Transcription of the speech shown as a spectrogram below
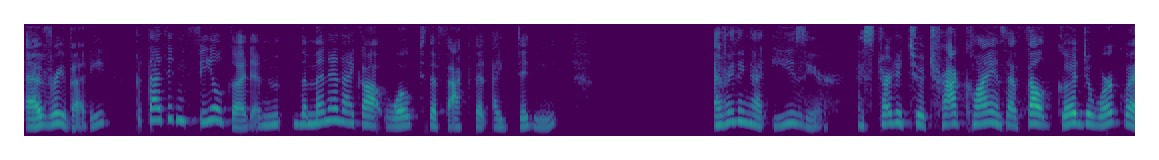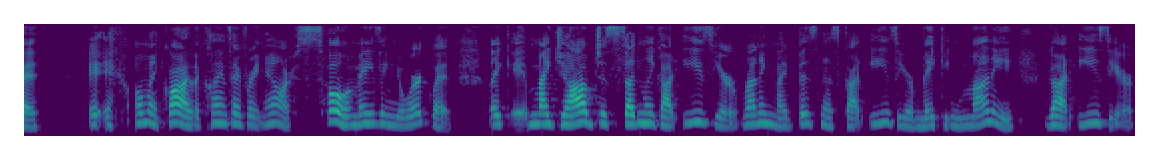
everybody, but that didn't feel good. And the minute I got woke to the fact that I didn't, everything got easier. I started to attract clients that felt good to work with. It, oh my god the clients i have right now are so amazing to work with. Like it, my job just suddenly got easier running my business got easier making money got easier.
